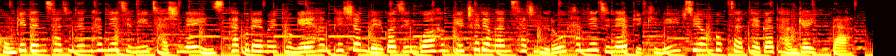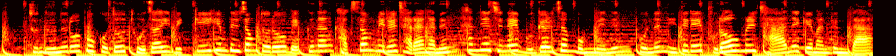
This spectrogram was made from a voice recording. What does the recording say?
공개된 사진은 한예진이 자신의 인스타그램을 통해 한 패션 매거진과 함께 촬영한 사진으로 한예진의 비키니 수영복 자태가 담겨 있다. 두 눈으로 보고도 도저히 믿기 힘들 정도로 매끈한 각선미를 자랑하는 한예진의 무결점 몸매는 보는 이들의 부러움을 자아내게 만든다.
